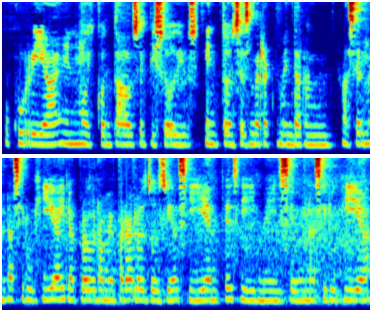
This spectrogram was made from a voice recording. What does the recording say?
ocurría en muy contados episodios. Entonces me recomendaron hacerme la cirugía y la programé para los dos días siguientes y me hice una cirugía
